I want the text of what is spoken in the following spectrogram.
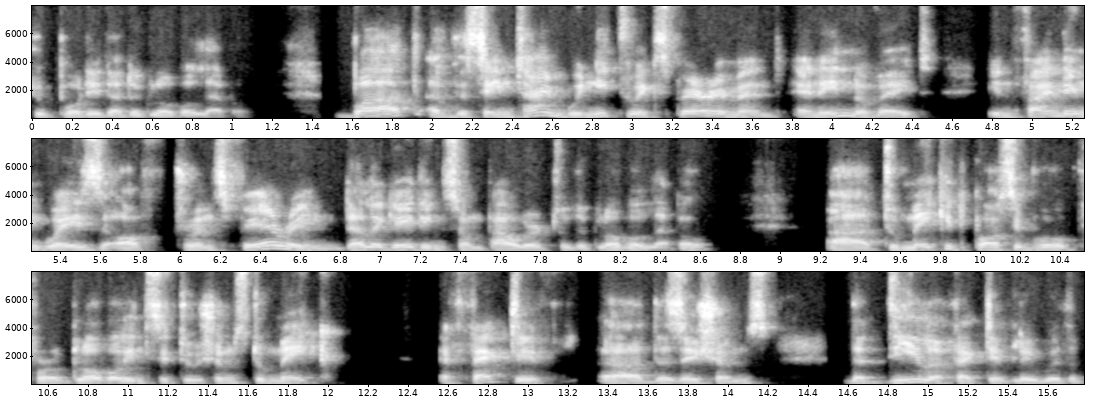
to put it at a global level. But at the same time, we need to experiment and innovate in finding ways of transferring, delegating some power to the global level uh, to make it possible for global institutions to make effective uh, decisions that deal effectively with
